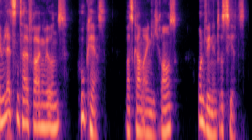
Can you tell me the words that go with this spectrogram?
Im letzten Teil fragen wir uns, who cares? Was kam eigentlich raus und wen interessiert's?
